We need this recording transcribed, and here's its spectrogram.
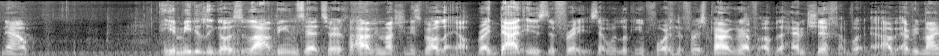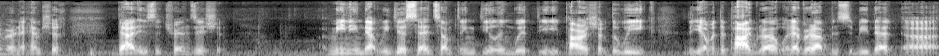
Now, he immediately goes right that is the phrase that we're looking for in the first paragraph of the hemshich of, of every mimer in a hemshich that is the transition meaning that we just said something dealing with the parish of the week, the Yom Pagra, whatever it happens to be that uh,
